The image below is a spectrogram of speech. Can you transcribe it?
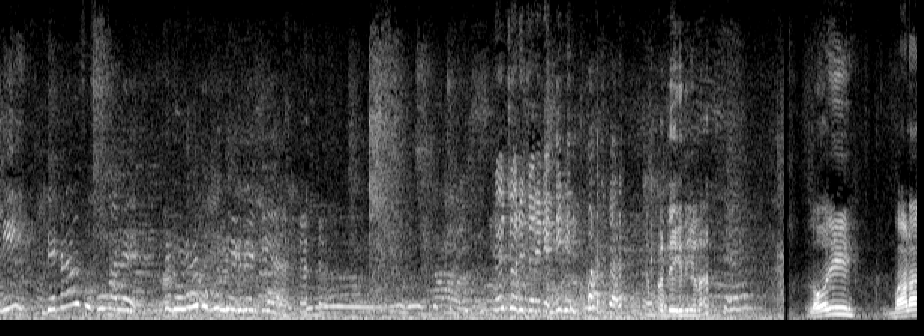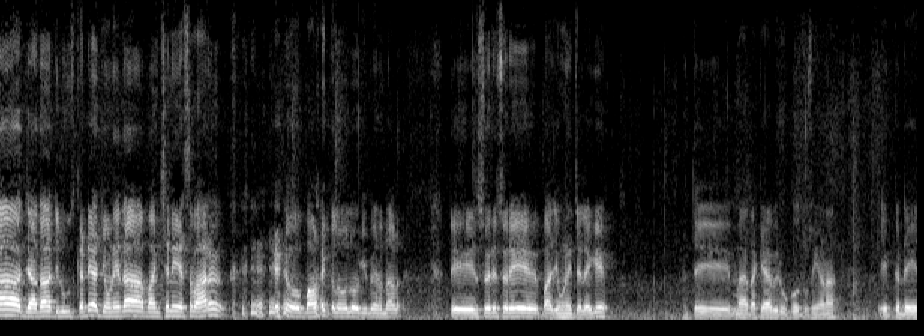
ਨਹੀਂ ਦੇਖਣਾ ਉਹ ਫੁੱਫੂ ਵਾਲੇ। ਤੇ ਦੋਨੇ ਵੀ ਫੁੱਫੂ ਨੂੰ ਦੇਖ ਦੇਖ ਕੇ ਆ। ਤੇ ਚੋਰੀ ਚੋਰੀ ਕਹਿੰਦੀ ਫਿਰ ਭੱਜ ਪੈਰ ਆਪਾਂ ਦੇਖਦੀ ਆ ਨਾ। ਲੋ ਜੀ ਬਾੜਾ ਜ਼ਿਆਦਾ ਜਲੂਸ ਕੱਢਿਆ ਜੋਣੇ ਦਾ ਵੰਸ਼ ਨੇ ਇਸ ਵਾਰ। ਉਹ ਬਾੜਾ ਕਲੋਲ ਹੋ ਗਈ ਮੇਰੇ ਨਾਲ। ਤੇ ਸਵੇਰੇ ਸਵੇਰੇ ਭਾਜੀ ਹੁਣੇ ਚਲੇ ਗਏ। ਤੇ ਮੈਂ ਤਾਂ ਕਿਹਾ ਵੀ ਰੁਕੋ ਤੁਸੀਂ ਹਨਾ। ਇੱਕ ਡੇ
